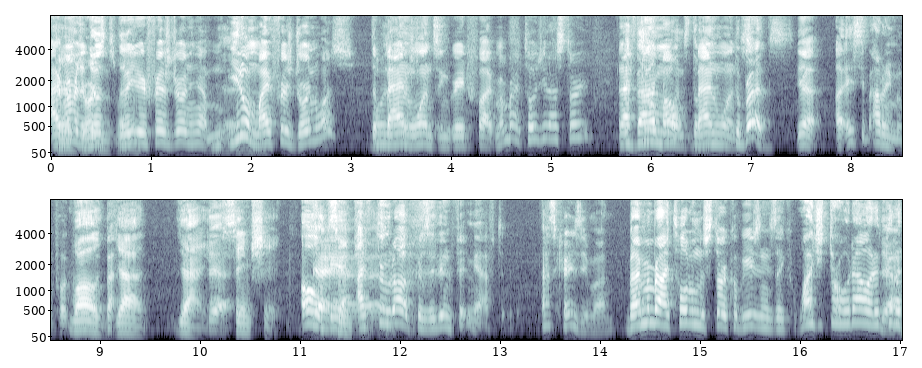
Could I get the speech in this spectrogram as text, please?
I Pair of remember those. Jordans, They're your first Jordan. Yeah. M You know what my first Jordan was? The What was band ones Jordan? in grade five. Remember I told you that story? And The I threw band them out. ones, the, band ones. the Breds. Yeah. Uh, it's, I don't even fucking. well, Ba- yeah, yeah, yeah, Yeah. same shit. Oh, Yeah, okay. yeah, I yeah, threw it out because it didn't fit me after. That's crazy, man. But I remember I told him the story a couple years and he's like, "Why'd you throw it out? It Yeah.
